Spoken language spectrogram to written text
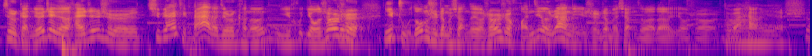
就是感觉这个还真是区别还挺大的，就是可能你会有时候是你主动是这么选择，有时候是环境让你是这么选择的，有时候对吧？嗯也是，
